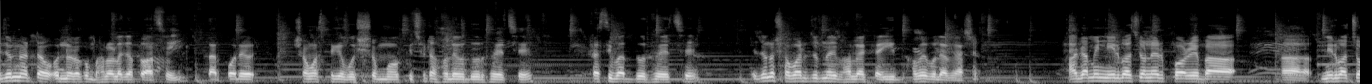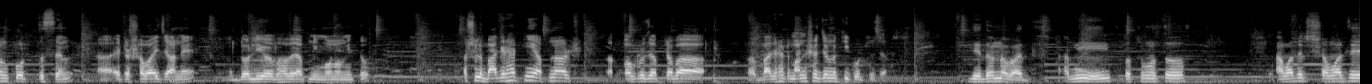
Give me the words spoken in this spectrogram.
এজন্য একটা অন্যরকম ভালো লাগা তো আছেই। তারপরে সমাজ থেকে বৈষম্য কিছুটা হলেও দূর হয়েছে, ফ্যাসিবাদ দূর হয়েছে। এজন্য সবার জন্যই ভালো একটা ঈদ হবে বলে আমি আশা করি। আগামী নির্বাচনের পরে বা নির্বাচন করতেছেন এটা সবাই জানে দলীয়ভাবে আপনি মনোনীত। আসলে বাগেরহাট নিয়ে আপনার অগ্রযাত্রা বা বাগেরহাট মানুষের জন্য কি করতে চান? জি, ধন্যবাদ। আমি প্রথমত আমাদের সমাজে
